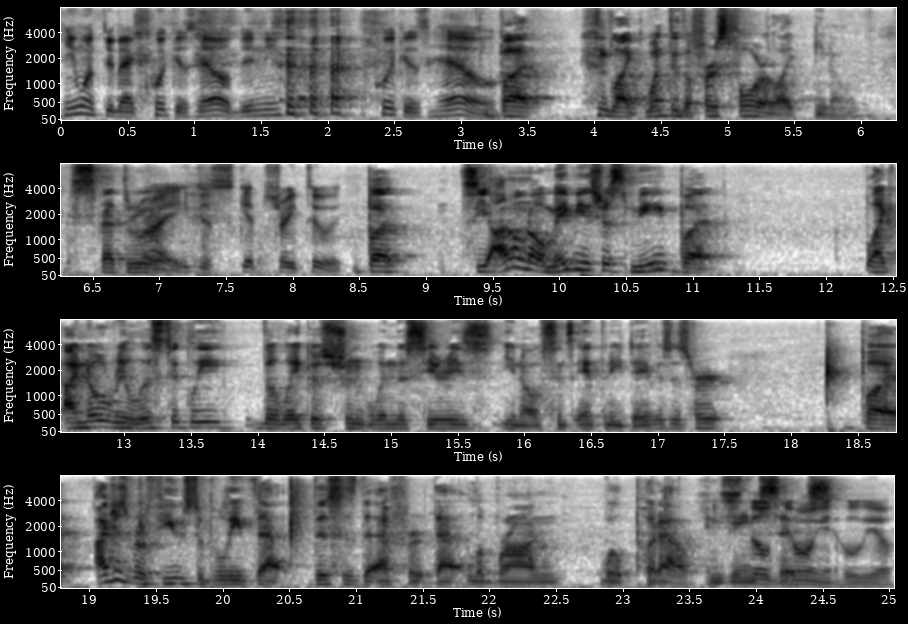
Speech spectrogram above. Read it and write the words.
He went through that quick as hell, didn't he? quick as hell. but like went through the first four, like you know, sped through Right, it. Right, he just skipped straight to it. But see, I don't know. Maybe it's just me, but like I know realistically, the Lakers shouldn't win this series. You know, since Anthony Davis is hurt. But I just refuse to believe that this is the effort that LeBron will put out in He's Game still Six doing it, Julio.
